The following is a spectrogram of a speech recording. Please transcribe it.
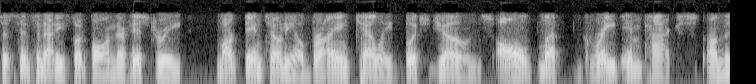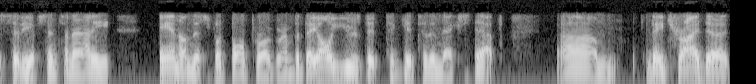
to Cincinnati football and their history, Mark Dantonio, Brian Kelly, Butch Jones, all left great impacts on the city of Cincinnati and on this football program, but they all used it to get to the next step. Um, they tried to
